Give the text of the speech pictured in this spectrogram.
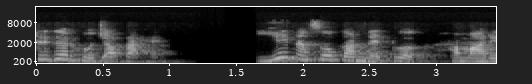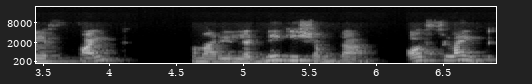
ट्रिगर हो जाता है। ये नसों का नेटवर्क हमारे फाइट हमारी लड़ने की क्षमता और फ़्लाइट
